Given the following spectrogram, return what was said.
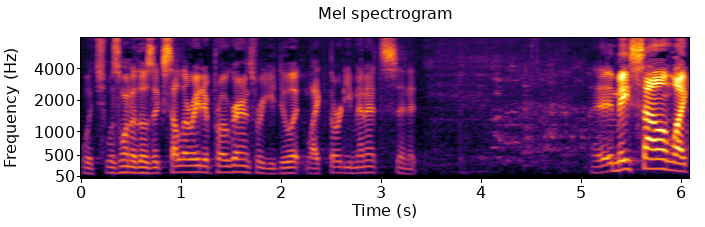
which was one of those accelerated programs where you do it in like 30 minutes and it it may sound like,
